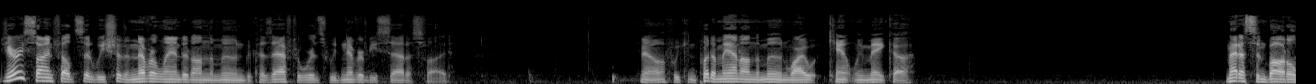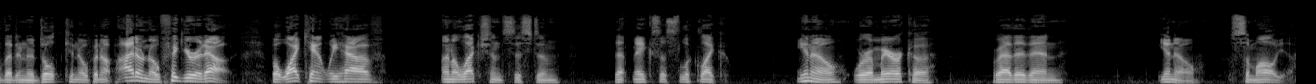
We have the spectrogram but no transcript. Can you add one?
Jerry Seinfeld said we should have never landed on the moon because afterwards we'd never be satisfied. You know, if we can put a man on the moon, why can't we make a medicine bottle that an adult can open up? I don't know, figure it out. But why can't we have an election system that makes us look like, you know, we're America rather than, you know, Somalia?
